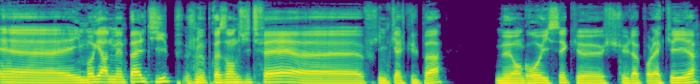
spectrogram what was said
Euh, il me regarde même pas le type. Je me présente vite fait. Euh, il me calcule pas, mais en gros, il sait que je suis là pour l'accueillir.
